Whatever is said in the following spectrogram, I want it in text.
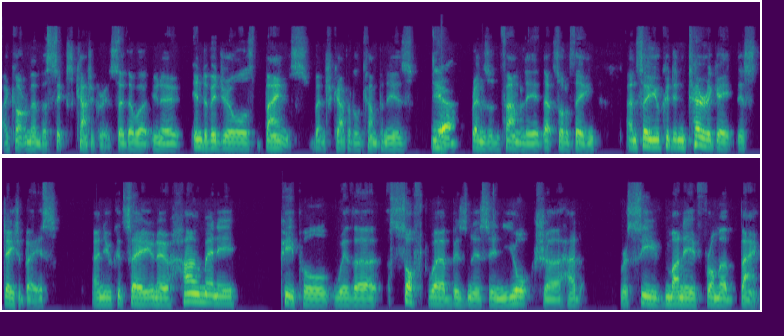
I can't remember six categories. So there were, you know, individuals, banks, venture capital companies, yeah, friends and family, that sort of thing. And so you could interrogate this database, and you could say, you know, how many people with a software business in Yorkshire had received money from a bank,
